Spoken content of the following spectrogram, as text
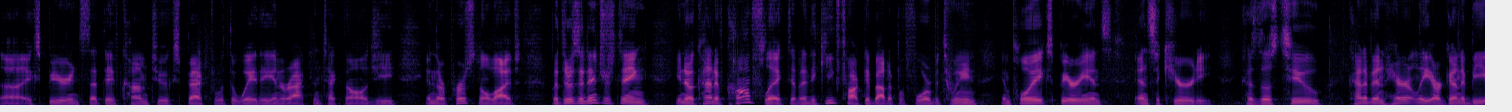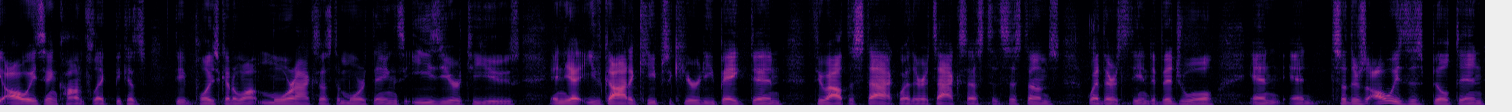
uh, experience that they've come to expect with the way they interact in technology in their personal lives. But there's an interesting, you know, kind of conflict, and I think you've talked about it before, between employee experience and security, because those two kind of inherently are going to be always in conflict because the employee's going to want more access to more things, easier to use, and yet you've got to keep security baked in throughout the stack, whether it's access to the systems, whether it's the individual, and, and so there's always this built-in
